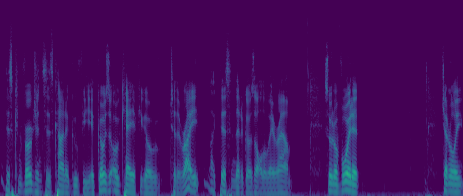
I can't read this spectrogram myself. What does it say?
this convergence is kind of goofy. It goes okay if you go to the right like this and then it goes all the way around. So to avoid it, generally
